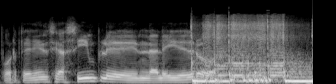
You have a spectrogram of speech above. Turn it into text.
por tenencia simple en la ley de drogas.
